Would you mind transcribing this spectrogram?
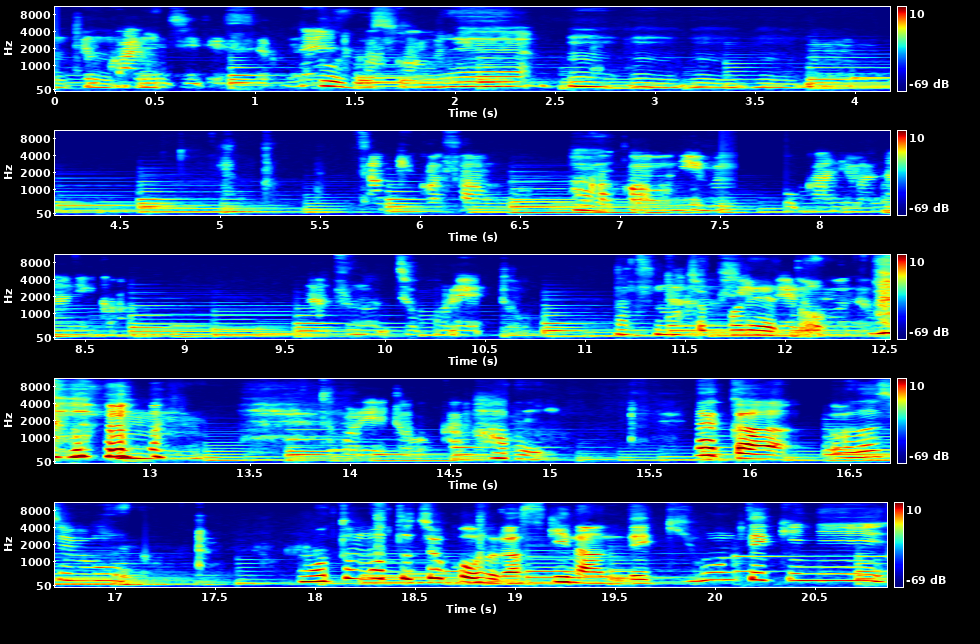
んっていう感じですよね。そうですよね。うんうんうんうんさっきかさんうん。カはい。カオニブ他には何か？夏のチョコレート。夏のチョコレート。うん。チョコレートか。はい。なんか私ももともとチョコが好きなんで基本的に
